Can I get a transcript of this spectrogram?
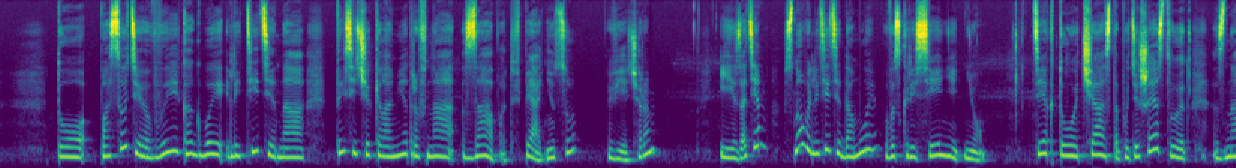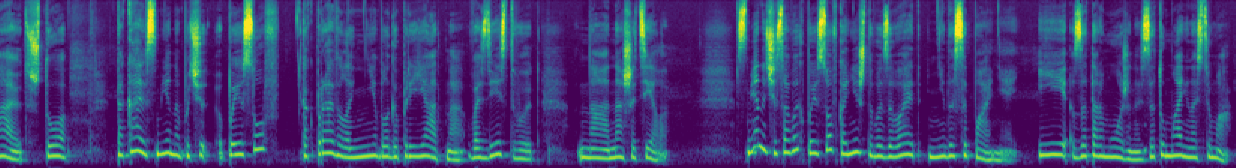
то по сути вы как бы летите на тысячи километров на запад в пятницу вечером, и затем снова летите домой в воскресенье днем. Те, кто часто путешествуют, знают, что такая смена поясов, как правило, неблагоприятно воздействует на наше тело. Смена часовых поясов, конечно, вызывает недосыпание и заторможенность, затуманенность ума.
